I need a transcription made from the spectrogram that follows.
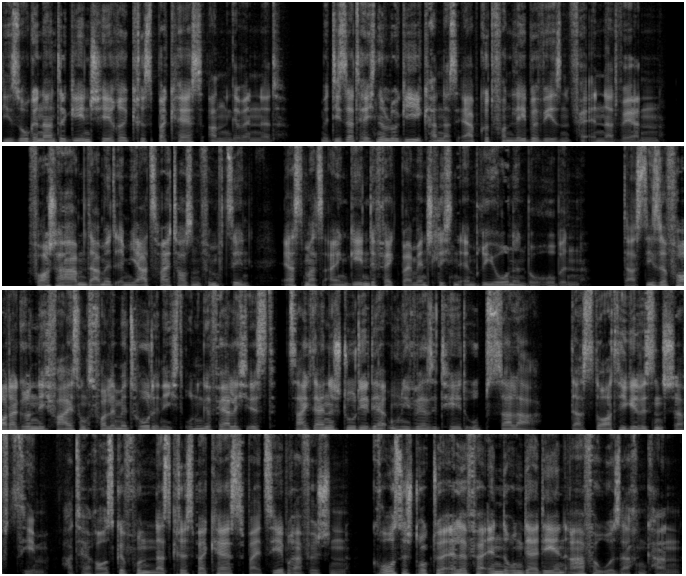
die sogenannte Genschere CRISPR-Cas, angewendet. Mit dieser Technologie kann das Erbgut von Lebewesen verändert werden. Forscher haben damit im Jahr 2015 erstmals einen Gendefekt bei menschlichen Embryonen behoben. Dass diese vordergründig verheißungsvolle Methode nicht ungefährlich ist, zeigt eine Studie der Universität Uppsala. Das dortige Wissenschaftsteam hat herausgefunden, dass CRISPR-Cas bei Zebrafischen große strukturelle Veränderungen der DNA verursachen kann.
